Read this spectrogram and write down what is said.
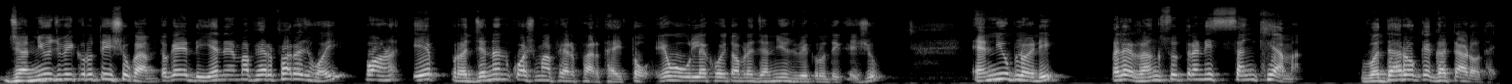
જન્યુજ વિકૃતિ શું કામ? તો કે ડીએનએમાં ફેરફાર જ હોય પણ એ પ્રજનન કોષમાં ફેરફાર થાય. તો એવો ઉલ્લેખ હોય તો આપણે જન્યુજ વિકૃતિ કહીશું. એન્યુપ્લોઇડી એટલે રંગસૂત્રની સંખ્યામાં વધારો કે ઘટાડો થાય.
